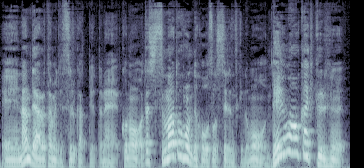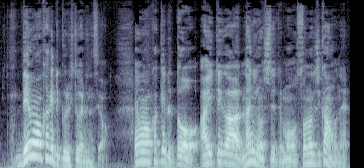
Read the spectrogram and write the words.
えー、なんで改めてするかっていうとね、この、私スマートフォンで放送してるんですけども、電話をかけてくる、電話をかけてくる人がいるんですよ。電話をかけると、相手が何をしてても、その時間をね、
